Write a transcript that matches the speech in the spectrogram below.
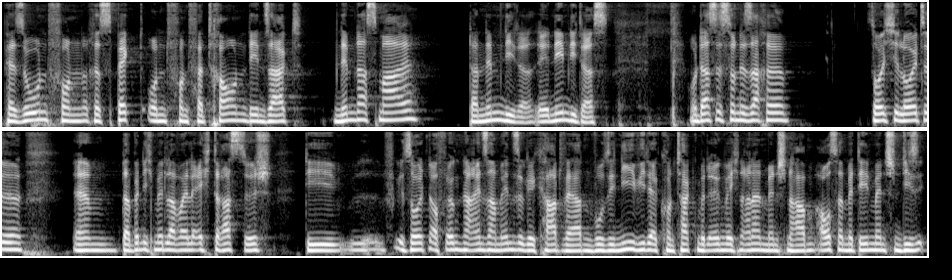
Person von Respekt und von Vertrauen, den sagt, nimm das mal, dann nimm die das, äh, nehmen die das. Und das ist so eine Sache, solche Leute, ähm, da bin ich mittlerweile echt drastisch, die äh, sollten auf irgendeine einsame Insel gekarrt werden, wo sie nie wieder Kontakt mit irgendwelchen anderen Menschen haben, außer mit den Menschen, die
